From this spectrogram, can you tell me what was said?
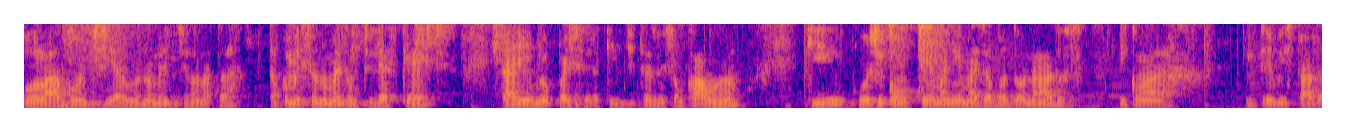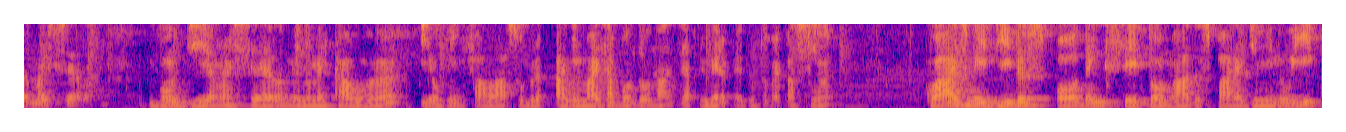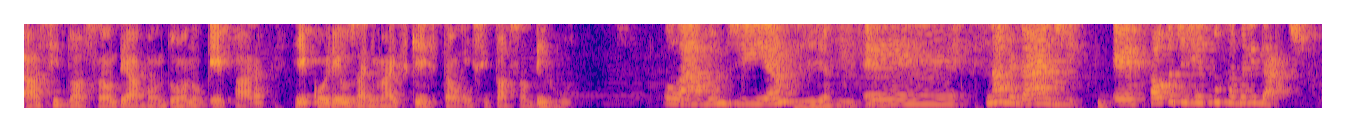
Olá, bom dia. Meu nome é Jonathan. Tá começando mais um Trilhas Casts. Tá aí meu parceiro aqui de transmissão Cauã, que hoje com o tema Animais Abandonados e com a entrevistada Marcela. Bom dia, Marcela. Meu nome é Cauã e eu vim falar sobre animais abandonados. E a primeira pergunta vai para a senhora. Quais medidas podem ser tomadas para diminuir a situação de abandono e para recolher os animais que estão em situação de rua? Olá, bom dia. Dia. É, na verdade, é falta de responsabilidade.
